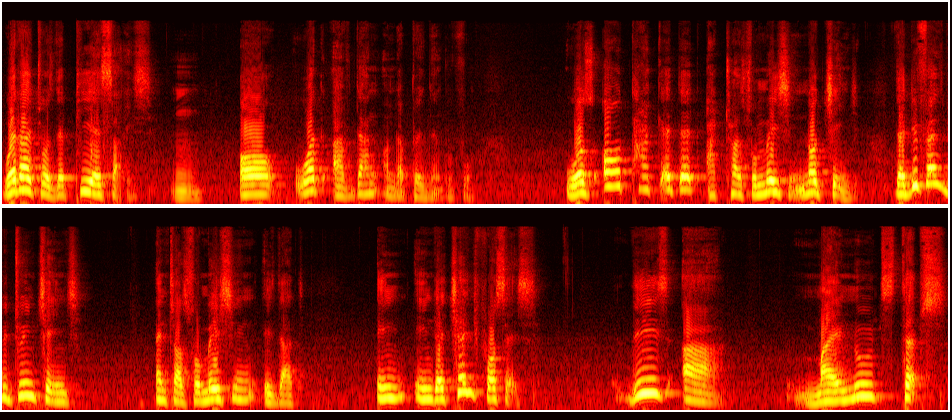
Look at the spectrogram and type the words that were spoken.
whether it was the PSIs Mm. or what I've done under President before, was all targeted at transformation, not change. The difference between change and transformation is that in, in the change process, these are minute steps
